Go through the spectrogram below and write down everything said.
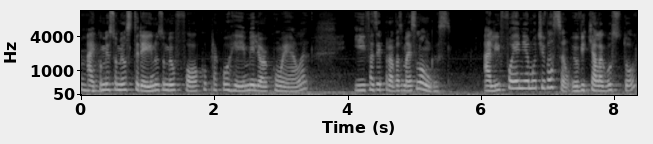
Uhum. Aí começou meus treinos, o meu foco para correr melhor com ela e fazer provas mais longas. Ali foi a minha motivação. Eu vi que ela gostou.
